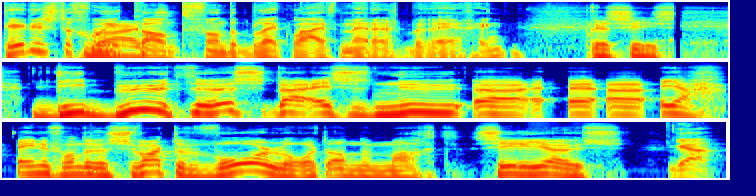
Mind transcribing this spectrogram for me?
dit is de goede Right. kant van de Black Lives Matters beweging. Precies. Die buurt dus, daar is dus nu eh, eh, eh, ja, een of andere zwarte warlord aan de macht. Serieus. Ja.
